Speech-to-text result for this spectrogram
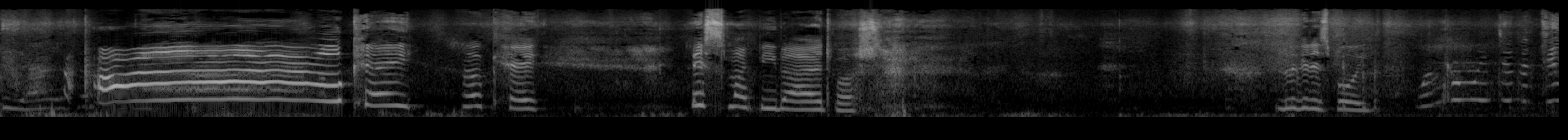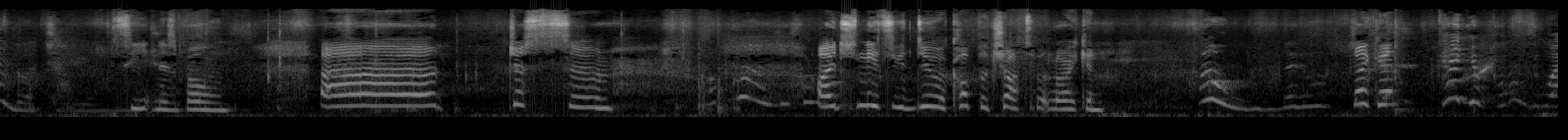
Yeah. Ah, okay. Okay. This might be bad, but look at this boy. When can we do the jingle challenge? He's eating his bone. Uh, just soon. I just need to do a couple of shots with Larkin. Oh, Larkin, take your phone's wet.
